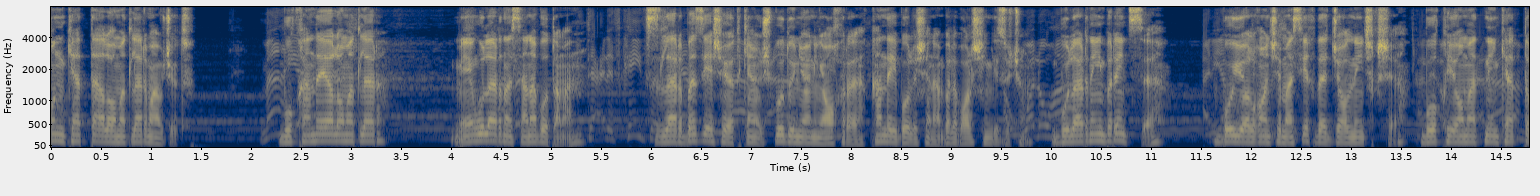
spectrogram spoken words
10 katta alomatlar mavjud. Bu qanday alomatlar? Men ularni sanab o'taman. Sizlar biz yashayotgan ushbu dunyoning oxiri qanday bo'lishini bilib olishingiz uchun. Bularning birinchisi bu yolg'onchi Masih Dajjolning chiqishi. Bu qiyomatning katta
